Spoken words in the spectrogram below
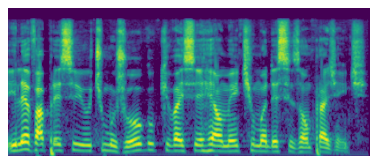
e levar para esse último jogo que vai ser realmente uma decisão para a gente.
